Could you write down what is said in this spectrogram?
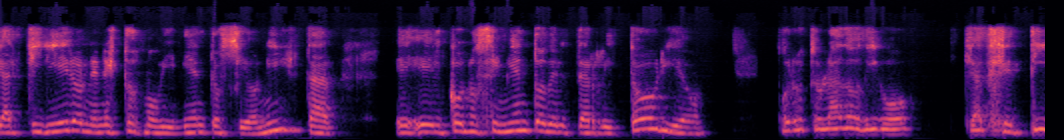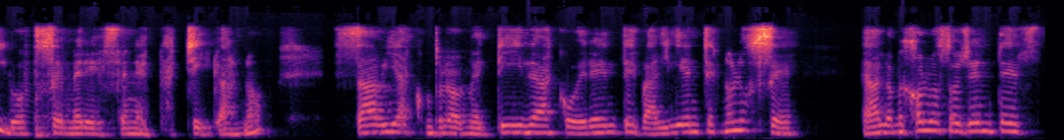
adquirieron en estos movimientos sionistas, eh, el conocimiento del territorio. Por otro lado, digo, ¿qué adjetivos se merecen estas chicas, no? Sabias, comprometidas, coherentes, valientes, no lo sé. A lo mejor los oyentes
